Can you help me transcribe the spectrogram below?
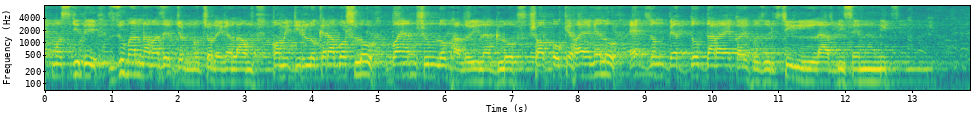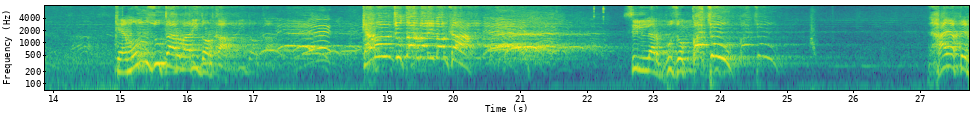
এক মসজিদে জুমার নামাজের জন্য চলে গেলাম। কমিটির লোকেরা বসল, বয়ান শুনলো, ভালোই লাগল, সব ওকে হয়ে গেল। একজন বেদ্য দাঁড়ায় কয়, হুজুর চিল্লা দিছেননি। কেমন জুতার বাড়ি দরকার? কেমন জুতার বাড়ি দরকার? চিল্লার বুঝো কচু। হায়াতের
